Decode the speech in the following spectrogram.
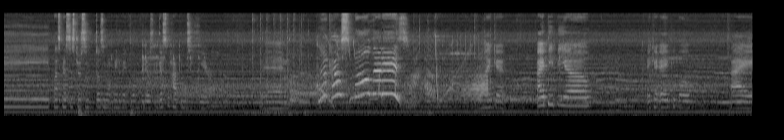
Bye. Plus, my sister doesn't- doesn't want me to make long videos. And guess what happens here? Look how small that is! I like it. Bye, PPO. AKA people. Bye.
